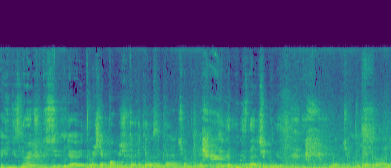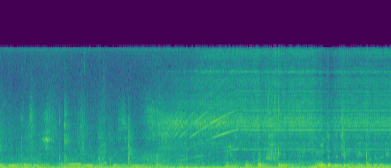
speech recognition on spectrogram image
Я не знаю, что ты. Я, думаешь, я помню, что ты хотела всегда? А что будем? Не знаю, что будет. Ну, что будем говорить, ну, то значит поговорим. Какой. Легко, хорошо. Ну, вот эту тему мы и поговорим.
